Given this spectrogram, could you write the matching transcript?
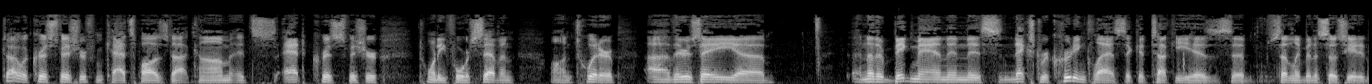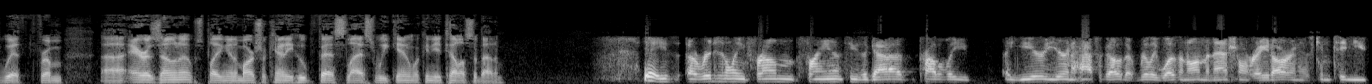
Talk with Chris Fisher from catspause.com. It's at Chris Fisher 24 7 on Twitter. Uh, there's a, uh, another big man in this next recruiting class that Kentucky has uh, suddenly been associated with from uh, Arizona. Was playing in the Marshall County Hoop Fest last weekend. What can you tell us about him? Yeah, he's originally from France. He's a guy probably a year, year and a half ago that really wasn't on the national radar and has continued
